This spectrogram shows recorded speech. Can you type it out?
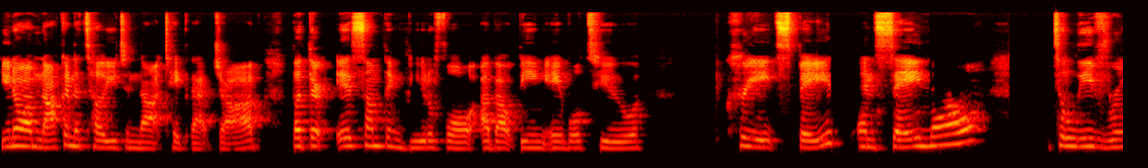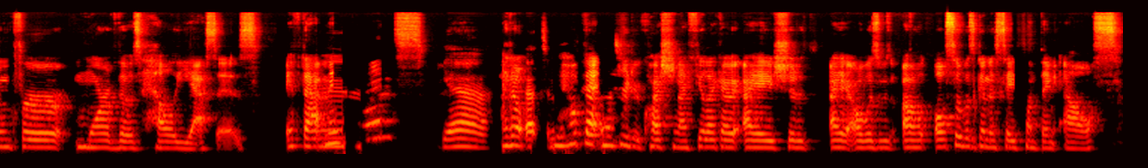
You know, I'm not going to tell you to not take that job, but there is something beautiful about being able to create space and say no to leave room for more of those hell yeses. If that makes sense. Yeah. I don't That's I hope that answered your question. I feel like I, I should I always was I also was going to say something else.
